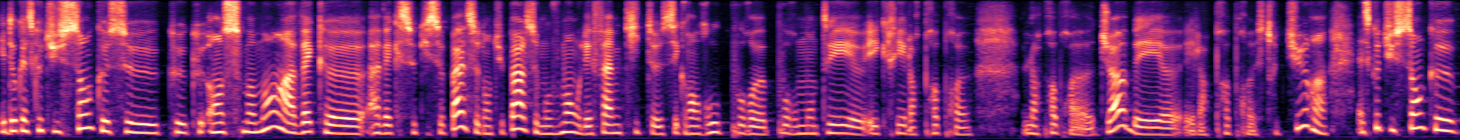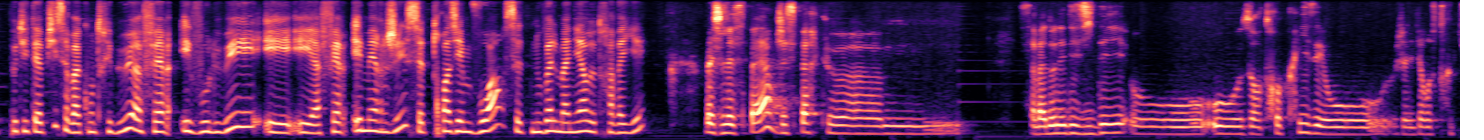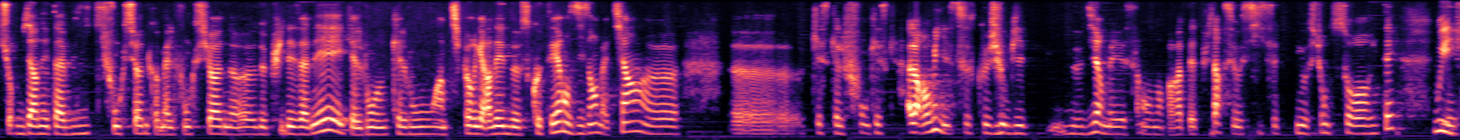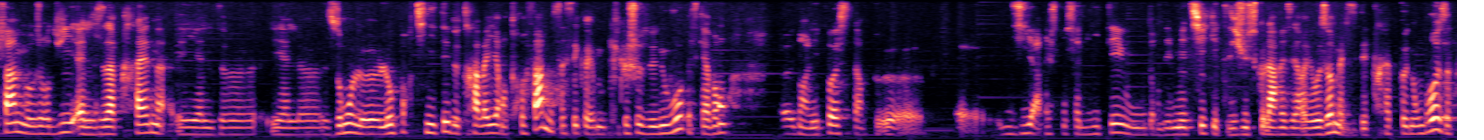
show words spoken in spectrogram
Et donc, est-ce que tu sens que, ce, que, en ce moment, avec, euh, avec ce qui se passe, ce dont tu parles, ce mouvement où les femmes quittent ces grands groupes pour, euh, pour monter euh, et créer leur propre, leur propre job et, leur propre structure, est-ce que tu sens que petit à petit, ça va contribuer à faire évoluer et, et à faire émerger cette troisième voie, cette nouvelle manière de travailler? Ben, Je l'espère. J'espère que ça va donner des idées aux, aux entreprises et aux, j'allais dire, aux structures bien établies qui fonctionnent comme elles fonctionnent euh, depuis des années et qu'elles vont, qu'elles vont un petit peu regarder de ce côté en se disant, bah tiens, euh, euh, qu'est-ce qu'elles font qu'est-ce que... Alors oui, ce que j'ai oublié de dire, mais ça on en parlera peut-être plus tard, c'est aussi cette notion de sororité. Oui. Les femmes aujourd'hui, elles apprennent et elles, euh, et elles ont l'opportunité de travailler entre femmes. Ça c'est quand même quelque chose de nouveau parce qu'avant, dans les postes un peu euh, dit à responsabilité ou dans des métiers qui étaient jusque-là réservés aux hommes, elles étaient très peu nombreuses.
